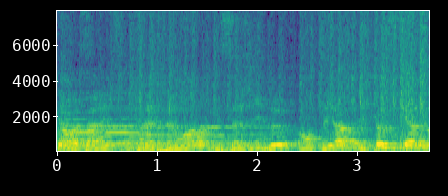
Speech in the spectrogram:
Rappeur va pas rester très très loin, il s'agit de Antea et Toscane.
